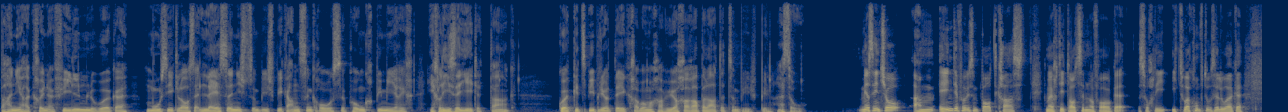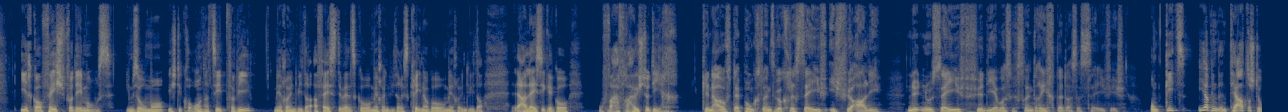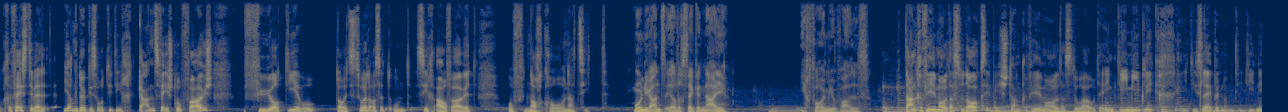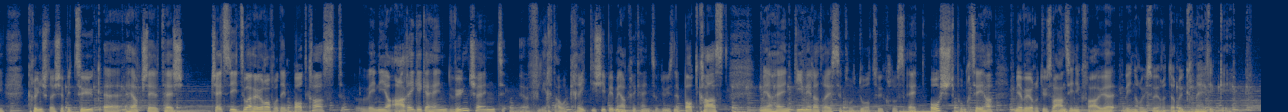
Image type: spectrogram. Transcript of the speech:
da habe ich halt können Film schauen, Musik hören. Lesen ist zum Beispiel ganz ein grosser Punkt bei mir. Ich, ich lese jeden Tag. Gut, gibt es Bibliotheken, wo man Bücher herunterladen kann, zum Beispiel. Also. Wir sind schon am Ende von unserem Podcast. Ich möchte trotzdem noch fragen, so ein bisschen in die Zukunft rausschauen. Ich gehe fest von dem aus. Im Sommer ist die Corona-Zeit vorbei. Wir können wieder an Festivals gehen, wir können wieder ins Kino gehen, wir können wieder an Lesungen gehen. Auf was freust du dich? Genau auf den Punkt, wenn es wirklich safe ist für alle. Nicht nur safe für die, die sich richten können, dass es safe ist. Und gibt's irgendein Theaterstück, ein Festival, irgendetwas, wo du dich ganz fest darauf freust, für die, die da jetzt zulassen und sich auch freuen auf Nach-Corona-Zeit? Muss ich ganz ehrlich sagen, nein. Ich freue mich auf alles. Danke vielmals, dass du da bist. Danke vielmals, dass du auch den intimen Einblick in dein Leben und in deine künstlerischen Bezüge äh, hergestellt hast. Geschätzte Zuhörer von dem Podcast, wenn ihr Anregungen habt, Wünsche habt, äh, vielleicht auch eine kritische Bemerkung habt zu unserem Podcast, wir haben die E-Mail-Adresse kulturzyklus.ost.ch. Wir würden uns wahnsinnig freuen, wenn ihr uns eine Rückmeldung geben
